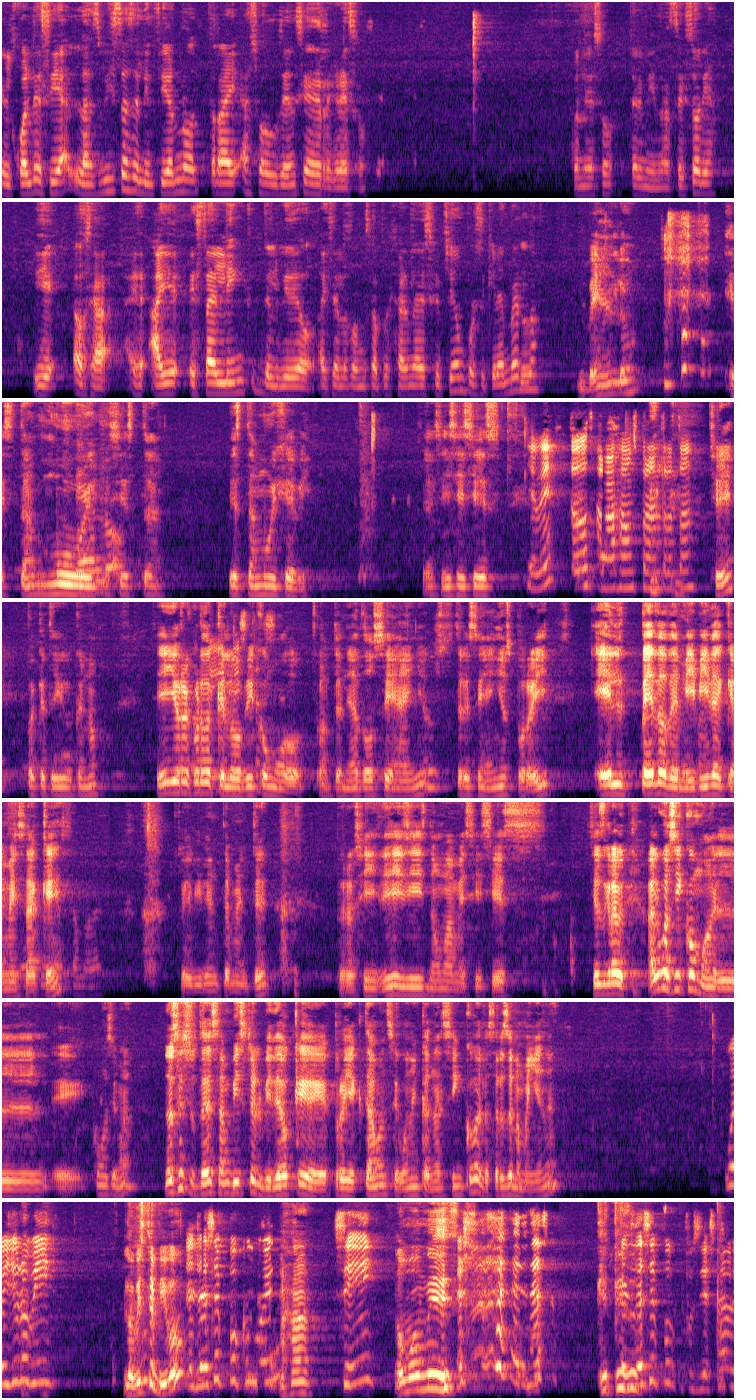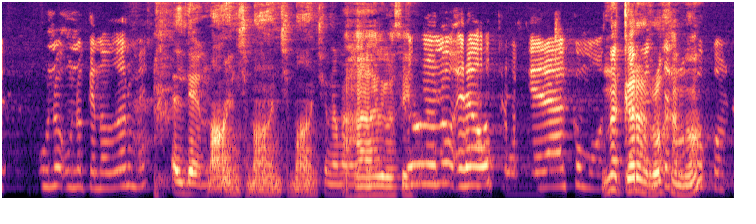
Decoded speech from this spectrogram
el cual decía, las vistas del infierno trae a su audiencia de regreso. Con eso termina esta historia. Y, o sea, eh, ahí está el link del video, ahí se los vamos a dejar en la descripción por si quieren verlo. Véanlo. Está muy, Véanlo. sí está, está muy heavy. Sea, Sí, sí, sí es. ¿Ya ven? Todos trabajamos para el ratón. Sí, ¿para qué te digo que no? Sí, yo recuerdo Sí, que lo vi como cuando tenía 12 años, 13 años por ahí. El pedo de mi vida que me saqué, evidentemente. Pero sí, sí, sí, no mames, sí, sí es, sí es grave. Algo así como el, eh, ¿cómo se llama? No sé si ustedes han visto el video que proyectaban según en Canal 5 a las 3 de la mañana. Güey, yo lo vi. ¿Lo viste en vivo? El de hace poco, güey. Ajá. Sí. No mames. El de hace, ¿Qué el pedo? de hace poco, pues ya sabes. Uno, uno que no duerme. El de Munch, Munch, Munch, una Ajá, algo así. No, no, no, era otro. que Era como. Una cara roja, ¿no? Con,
